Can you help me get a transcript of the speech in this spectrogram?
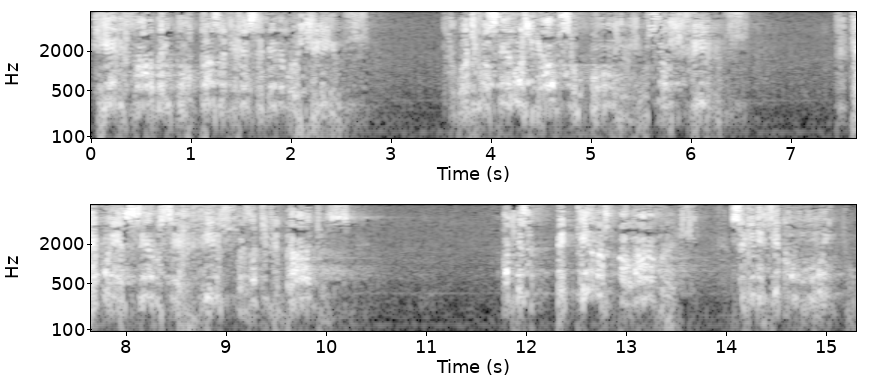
que ele fala da importância de receber elogios, ou de você elogiar o seu cônjuge, os seus filhos, reconhecer o serviço, as atividades. Às vezes, pequenas palavras significam muito,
